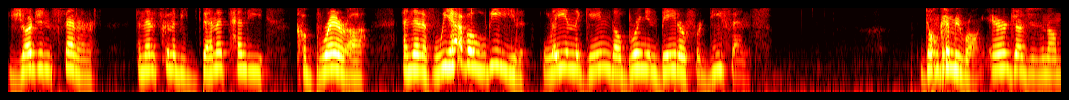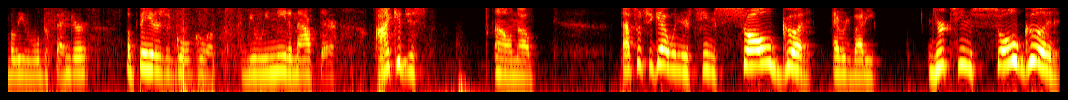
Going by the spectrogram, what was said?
Judge in center, and then it's gonna be Benintendi, Cabrera, and then if we have a lead late in the game, they'll bring in Bader for defense. Don't get me wrong, Aaron Judge is an unbelievable defender, but Bader's a gold glover. I mean, we need him out there. I could just, I don't know. That's what you get when your team's so good, everybody. Your team's so good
